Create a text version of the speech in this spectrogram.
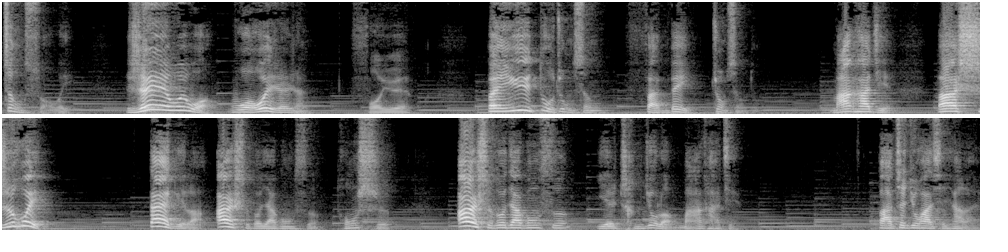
正所谓，人人为我，我为人人。佛曰：本欲度众生，反被众生度。玛卡姐。把实惠带给了二十多家公司，同时，二十多家公司也成就了玛卡姐。把这句话写下来，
